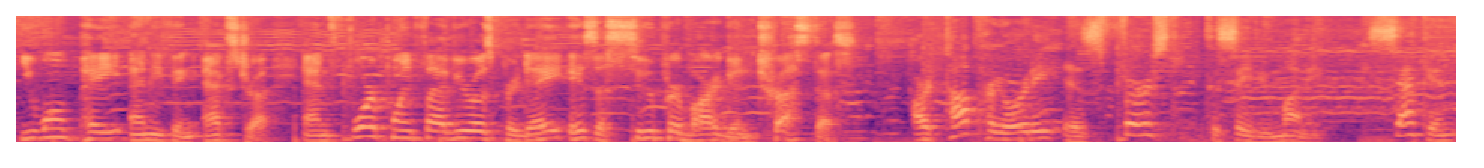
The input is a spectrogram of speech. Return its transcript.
you won't pay anything extra, and 4.5 euros per day is a super bargain, trust us. Our top priority is first, to save you money. Second,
